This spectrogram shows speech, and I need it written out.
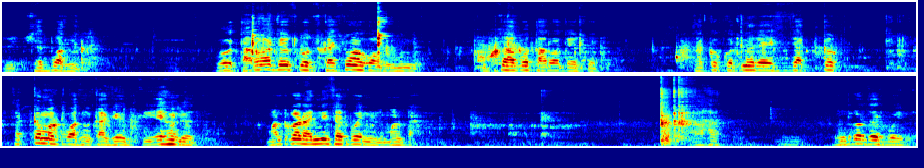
అది సరిపోతుంది. ఒక తర్వాత వేసుకోవచ్చు కష్టం అవ్వకూడదు ముందు. ఉప్పు చాపు తర్వాత వేసుకోవచ్చు. చక్కగా కొత్తిమీర వేసి చక్క చక్క మగ్గిపోతుంది కాసేపుకి ఏమీ లేదు. మంట కూడా అన్నీ సరిపోయిందండి మంట. ఆహా మంట కూడా సరిపోయింది.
